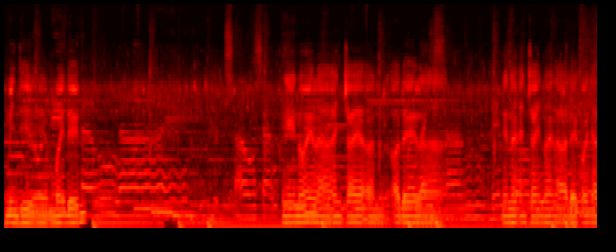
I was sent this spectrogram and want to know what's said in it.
Mình thì mới đến. Nghe nói là anh trai ở, ở đây là nghe nói anh trai nói là ở đây có nhà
